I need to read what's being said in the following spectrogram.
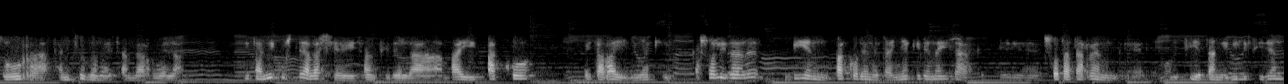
zuhurra zentzuduna izan behar duela. Eta nik uste alaxe izan zirela bai pako eta bai Iñaki. Kasualidade, bien pakoren eta Iñakiren airak e, sotatarren e, ibili ziren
